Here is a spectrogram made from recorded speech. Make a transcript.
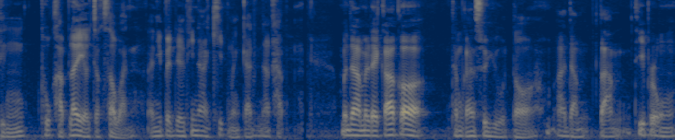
ถึงถูกขับไล่ออกจากสวรรค์ อันนี้เป็นเรื่องที่น่าคิดเหมือนกันนะครับ บรรดามาเลกาก็ทำการสุยูต่ออาดัมตามที่พระองค์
